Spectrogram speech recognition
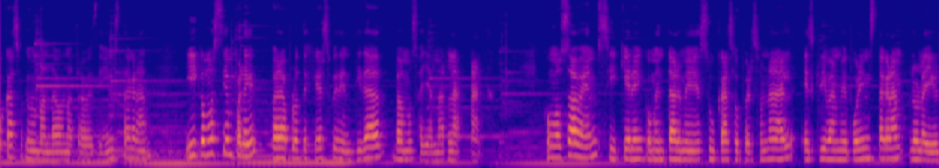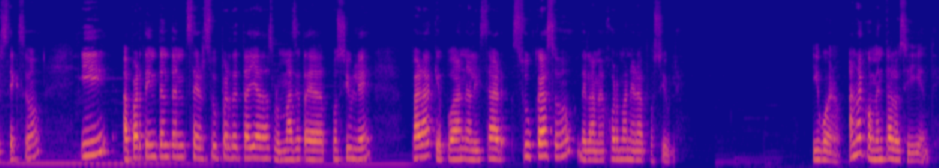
Otro caso que me mandaron a través de Instagram y como siempre, para proteger su identidad, vamos a llamarla Ana. Como saben, si quieren comentarme su caso personal, escríbanme por Instagram Lola y el sexo y aparte intenten ser súper detalladas, lo más detalladas posible, para que pueda analizar su caso de la mejor manera posible. Y bueno, Ana comenta lo siguiente.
